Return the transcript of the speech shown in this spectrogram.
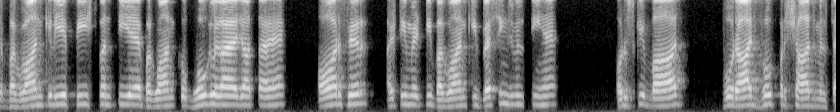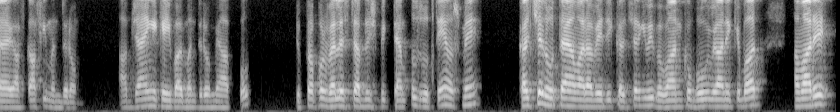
जब भगवान के लिए फीस्ट बनती है, भगवान को भोग लगाया जाता है और फिर अल्टीमेटली भगवान की ब्लेसिंग्स मिलती हैं और उसके बाद वो राजभोग प्रसाद मिलता है काफ़ी मंदिरों में। आप जाएँगे कई बार मंदिरों में आपको, जो proper well establish big temples होते हैं, उसमें कल्चर होता है हमारा वैदिक कल्चर की भाई भगवान को भोग लगाने के बाद हमारे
